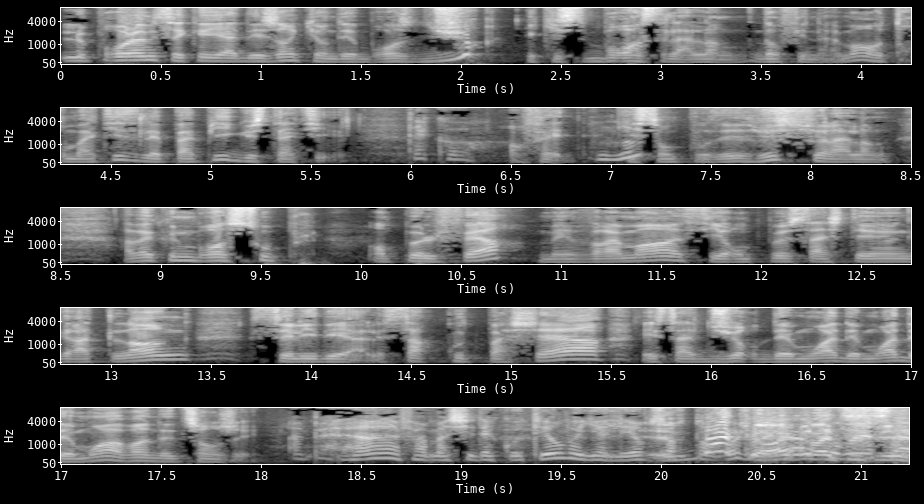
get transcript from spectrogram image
Le problème, c'est qu'il y a des gens qui ont des brosses dures et qui se brossent la langue. Donc finalement, on traumatise les papilles gustatives. D'accord. En fait, qui sont posées juste sur la langue. Avec une brosse souple, on peut le faire, mais vraiment, si on peut s'acheter un gratte-langue, c'est l'idéal. Ça coûte pas cher et ça dure des mois, des mois, des mois avant d'être changé. Ah ben là, la pharmacie d'à côté, on va y aller en sortant. Moi, je vais.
